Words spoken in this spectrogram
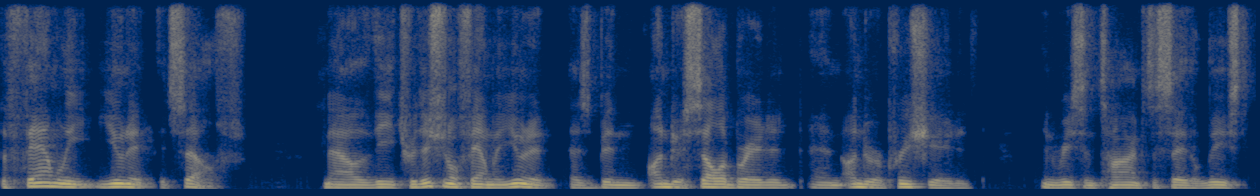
the family unit itself. Now, the traditional family unit has been under celebrated and underappreciated in recent times, to say the least.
